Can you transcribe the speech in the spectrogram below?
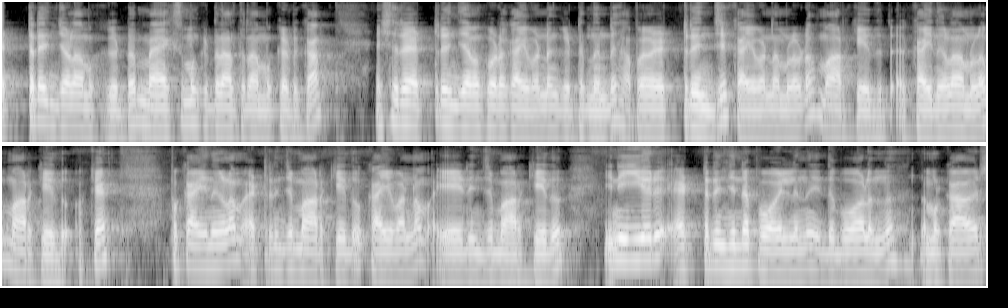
എട്ടര ഇഞ്ചാണ് നമുക്ക് കിട്ടും. മാക്സിമം കിട്ടുന്ന അത്ര നമുക്ക് എടുക്കാം. ഏകദേശം ഒരു എട്ടര ഇഞ്ച് നമുക്ക് ഇവിടെ കൈവണ്ണം കിട്ടുന്നുണ്ട്. അപ്പോൾ എട്ടര ഇഞ്ച് കൈവണ്ണം നമ്മളിവിടെ മാർക്ക് ചെയ്തിട്ട് കൈനീളം നമ്മൾ മാർക്ക് ചെയ്തു. ഓക്കെ അപ്പോൾ കൈനീളം എട്ടര ഇഞ്ച് മാർക്ക് ചെയ്തു. കൈവണ്ണം ഏഴ് ഇഞ്ച് മാർക്ക് ചെയ്തു. ഇനി ഈ ഒരു എട്ടര ഇഞ്ചിന്റെ പോയിൽ നിന്ന് ഇതുപോലൊന്ന് നമുക്ക് ആ ഒരു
